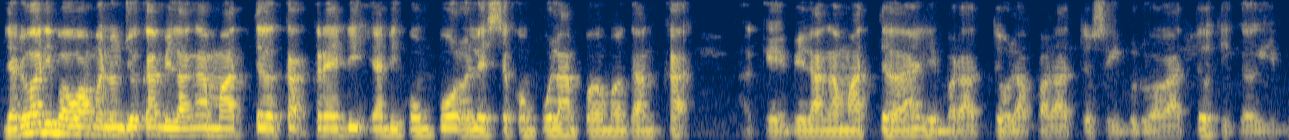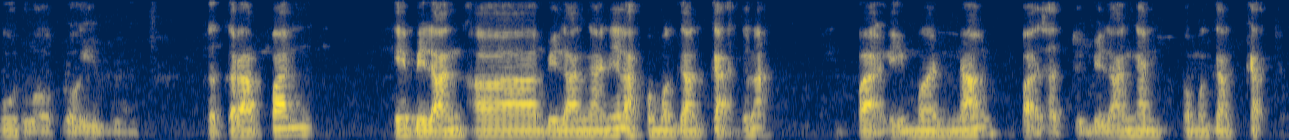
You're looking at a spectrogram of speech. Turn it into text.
Jadual di bawah menunjukkan bilangan mata kad kredit yang dikumpul oleh sekumpulan pemegang kad. Okey, bilangan mata eh 500, 800, 1200, 3000, 20000. Kekerapan Okay, bilang uh, bilangan ni lah pemegang kad tu lah. 4, 5, 6, 4, 1. Bilangan pemegang kad tu.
